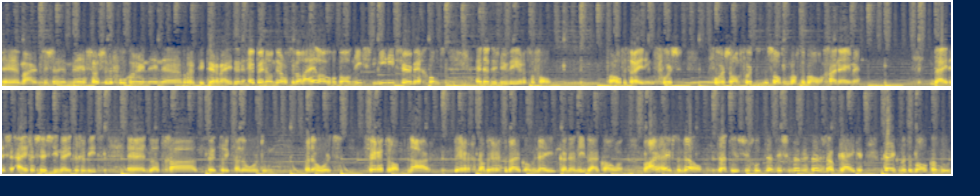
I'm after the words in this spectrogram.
Uh, maar het is, zoals ze er vroeger in, in rugbytermen heet, een up en onder. Oftewel een hele hoge bal niet, die niet ver wegkomt. En dat is nu weer het geval. Voor overtreding. Voor, voor Zandvoort. Zandvoort mag de bal gaan nemen. Bij de eigen 16 meter gebied. En dat gaat Patrick van der Hoort doen. Van der Hoort. Verre trap naar Berg. Kan Berg erbij komen? Nee, kan er niet bij komen. Maar hij heeft hem wel. Dat is goed. Dat is, dat is, dat is nou kijken. Kijken wat de bal kan doen.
